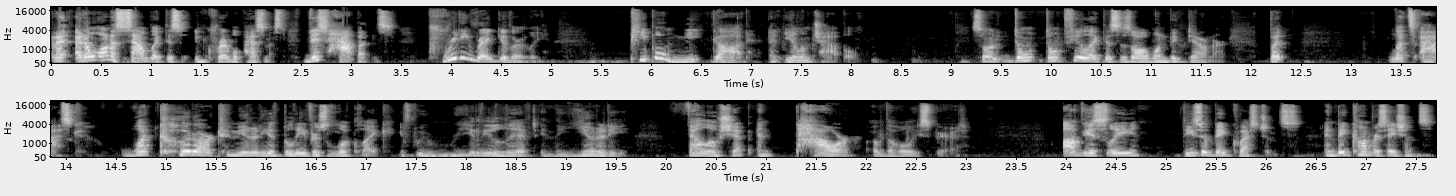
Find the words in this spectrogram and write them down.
And I, I don't want to sound like this incredible pessimist. This happens pretty regularly. People meet God at Elim Chapel. So don't don't feel like this is all one big downer. But let's ask, what could our community of believers look like if we really lived in the unity, fellowship, and power of the Holy Spirit? Obviously, these are big questions and big conversations.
